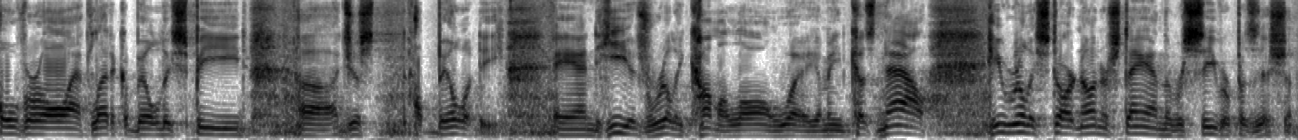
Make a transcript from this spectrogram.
overall athletic ability, speed, uh, just ability. And he has really come a long way. I mean, because now he really starting to understand the receiver position.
